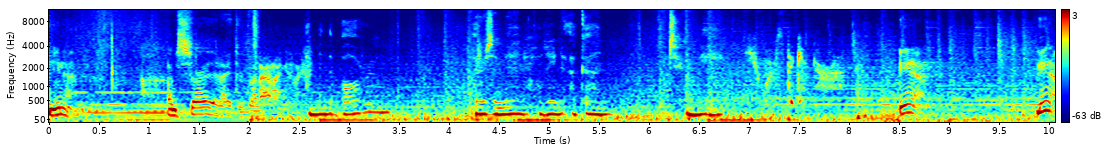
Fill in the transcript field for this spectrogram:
Nina, I'm sorry that I had to run out on you. I'm in the ballroom. There's a man holding a gun to me. He wants to kill her. Nina! Nina!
